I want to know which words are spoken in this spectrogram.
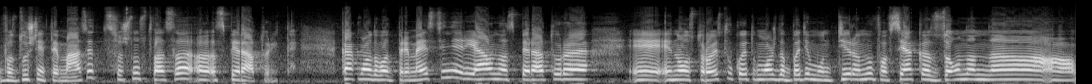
въздушните маси. Всъщност това са аспираторите. Как могат да бъдат преместени? Реално аспиратора е едно устройство, което може да бъде монтирано във всяка зона на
